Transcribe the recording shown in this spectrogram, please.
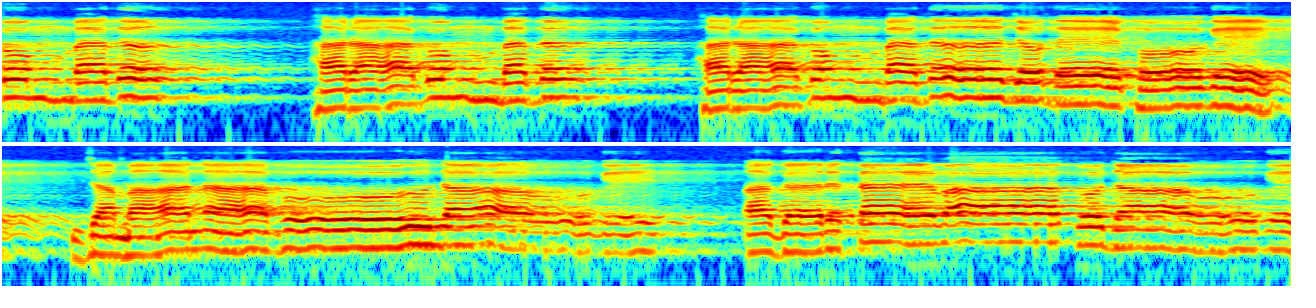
गुंबद हरा गुंबद हरा गुंबद जो देखोगे, जमाना भूल जाओगे। अगर तैवा को जाओगे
